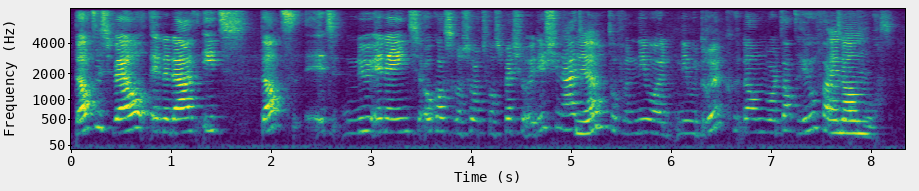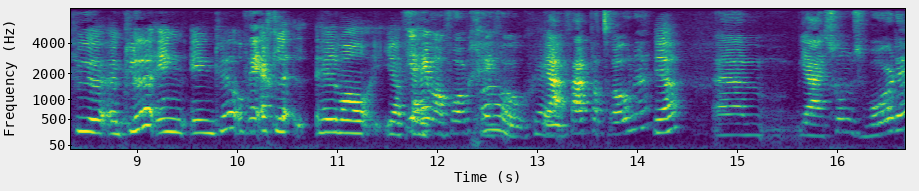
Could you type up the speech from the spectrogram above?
Dat is wel inderdaad iets, dat is nu ineens, ook als er een soort van special edition uitkomt of een nieuwe, nieuwe druk, dan wordt dat heel vaak En dan toegevoegd. Puur een kleur, één, één kleur? Of Nee. echt le- helemaal, ja, Ja, helemaal vormgegeven Oh, ook. Ja, vaak patronen. Ja? Ehm, ja, en soms woorden.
